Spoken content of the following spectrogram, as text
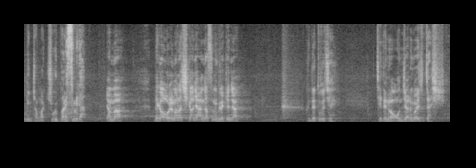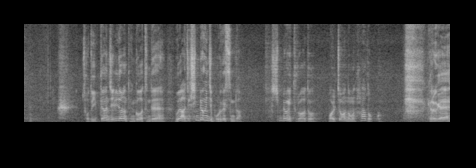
우린 정말 죽을 뻔했습니다. 얌마, 내가 얼마나 시간이 안 갔으면 그랬겠냐? 근데 도대체 제대는 언제 하는 거야, 진짜? 씨. 저도 입대한 지 1년은 된 것 같은데 왜 아직 신병인지 모르겠습니다. 신병이 들어와도 멀쩡한 놈은 하나도 없고 그러게.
